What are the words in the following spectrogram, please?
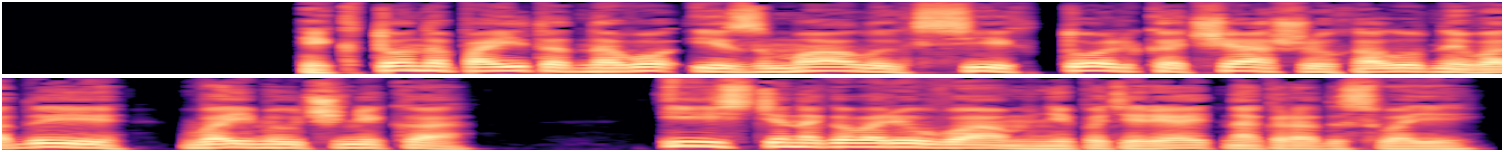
И кто напоит одного из малых сих только чашу холодной воды во имя ученика, Истинно говорю вам, не потеряет награды своей.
